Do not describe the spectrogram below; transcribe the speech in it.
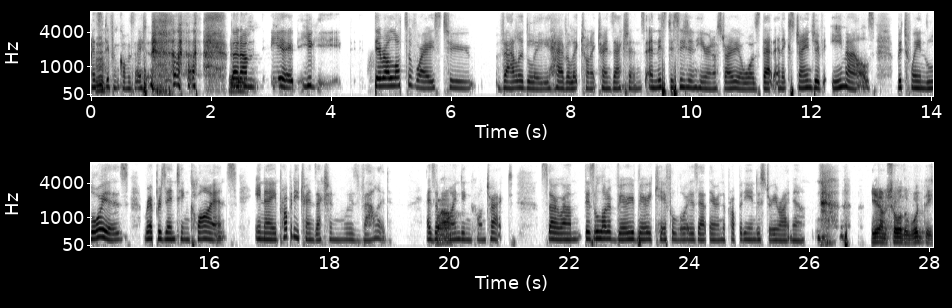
it's mm. a hmm. different conversation. but um yeah, you there are lots of ways to validly have electronic transactions. And this decision here in Australia was that an exchange of emails between lawyers representing clients in a property transaction was valid as a wow. binding contract. So um, there's a lot of very, very careful lawyers out there in the property industry right now. yeah, I'm sure there would be.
